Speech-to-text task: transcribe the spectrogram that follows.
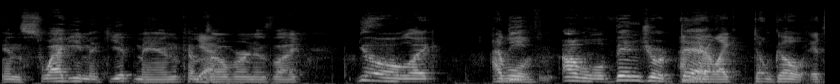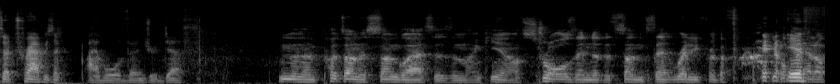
And Swaggy McYip Man comes Yeah. over and is like, "Yo, like, I will, the- I will avenge your and they're death." like, "Don't go! It's a trap." He's like, "I will avenge your death." And then puts on his sunglasses and like you know strolls into the sunset, ready for the final If- battle.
